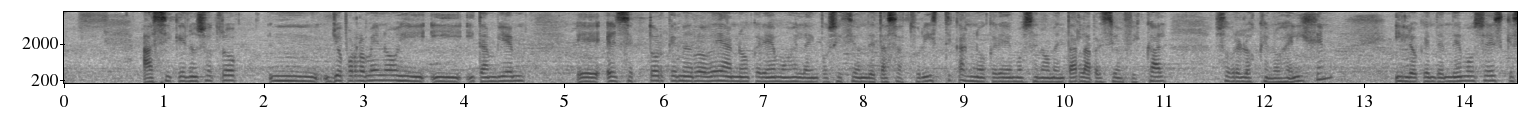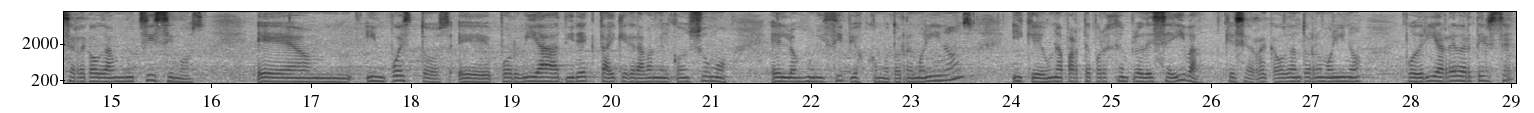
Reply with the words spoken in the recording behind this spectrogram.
Así que nosotros, mm, yo por lo menos y, también eh, el sector que me rodea no creemos en la imposición de tasas turísticas, no creemos en aumentar la presión fiscal sobre los que nos eligen y lo que entendemos es que se recaudan muchísimos eh, impuestos eh, por vía directa y que graban el consumo en los municipios como Torremolinos y que una parte, por ejemplo, de ese IVA que se recauda en Torremolinos podría revertirse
